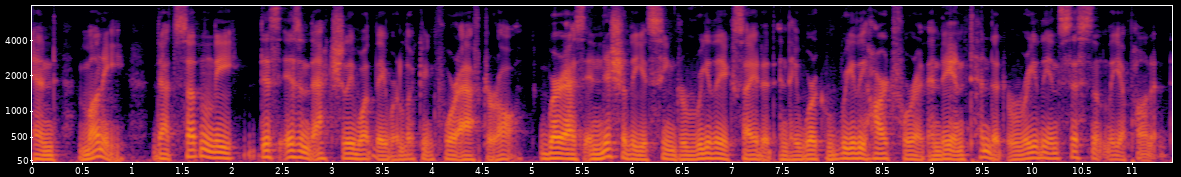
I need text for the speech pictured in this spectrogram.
and money that suddenly this isn't actually what they were looking for after all. Whereas initially it seemed really excited and they worked really hard for it and they intended really insistently upon it.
